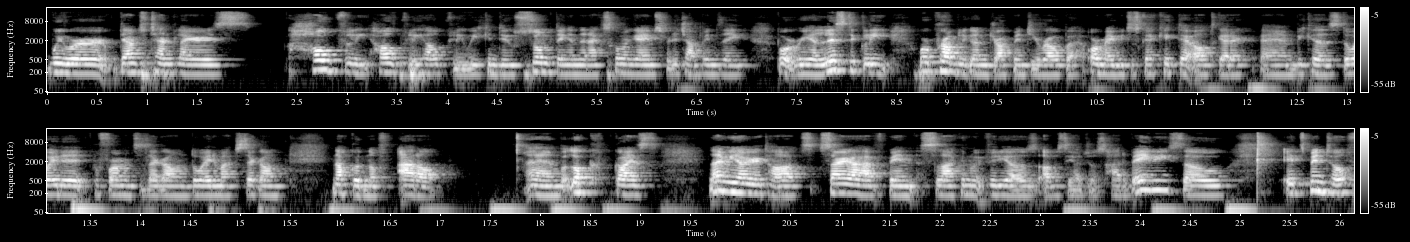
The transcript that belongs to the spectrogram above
We were down to ten players hopefully, hopefully, hopefully we can do something in the next coming games for the Champions League. But realistically, we're probably going to drop into Europa or maybe just get kicked out altogether. Um, because the way the performances are going, the way the matches are going, not good enough at all. Um, but look, guys, let me know your thoughts. Sorry I have been slacking with videos. Obviously, I just had a baby, so it's been tough.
